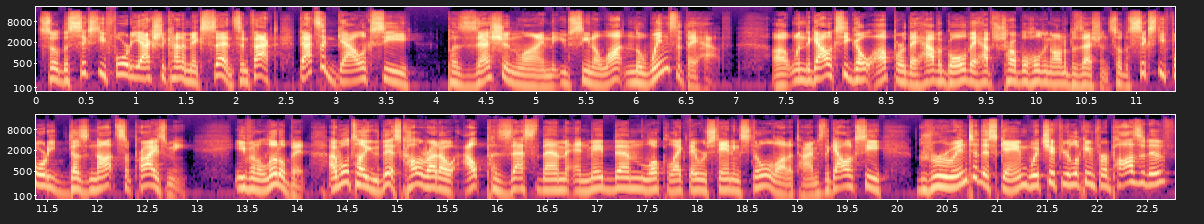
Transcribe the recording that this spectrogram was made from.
So the 60 40 actually kind of makes sense. In fact, that's a Galaxy possession line that you've seen a lot in the wins that they have. Uh, when the Galaxy go up or they have a goal, they have trouble holding on to possession. So the 60 40 does not surprise me even a little bit. I will tell you this Colorado outpossessed them and made them look like they were standing still a lot of times. The Galaxy grew into this game, which, if you're looking for a positive,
